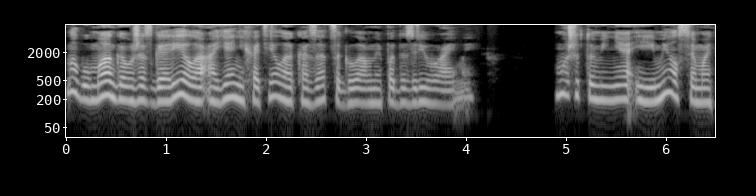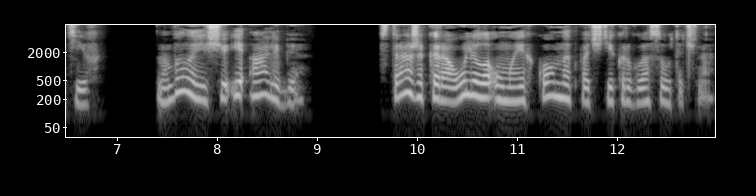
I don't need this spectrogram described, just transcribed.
Но бумага уже сгорела, а я не хотела оказаться главной подозреваемой. Может, у меня и имелся мотив, но было еще и алиби. Стража караулила у моих комнат почти круглосуточно.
